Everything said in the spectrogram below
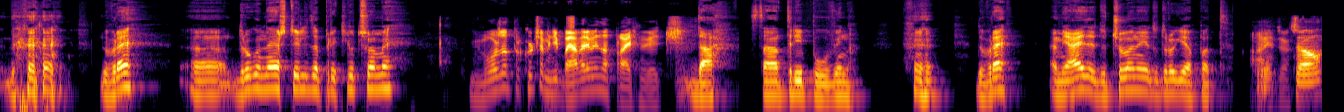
Добре. друго нещо или да приключваме? Може да приключваме, ни бая време направихме вече. Да, стана 3,5. Добре, ами айде, до чуване и до другия път. Айде. Чао.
